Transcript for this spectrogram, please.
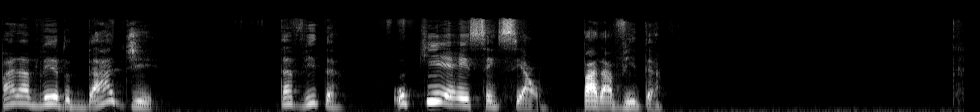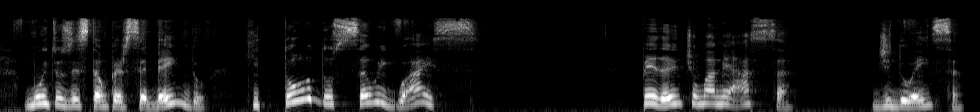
para a verdade da vida. O que é essencial para a vida? Muitos estão percebendo que todos são iguais perante uma ameaça de doença.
